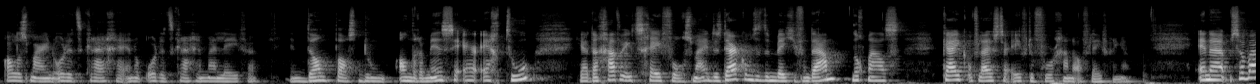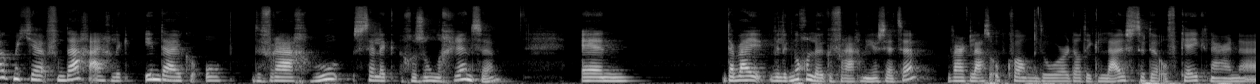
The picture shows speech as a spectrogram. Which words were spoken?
alles maar in orde te krijgen en op orde te krijgen in mijn leven. En dan pas doen andere mensen er echt toe. Ja, dan gaat er iets scheef volgens mij. Dus daar komt het een beetje vandaan. Nogmaals, kijk of luister even de voorgaande afleveringen. En uh, zo wou ik met je vandaag eigenlijk induiken op de vraag: hoe stel ik gezonde grenzen? En daarbij wil ik nog een leuke vraag neerzetten waar ik laatst opkwam doordat ik luisterde of keek naar een, uh,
